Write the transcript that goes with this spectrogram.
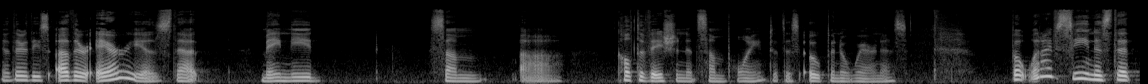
you know, there are these other areas that may need some uh, cultivation at some point, of this open awareness. But what I've seen is that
